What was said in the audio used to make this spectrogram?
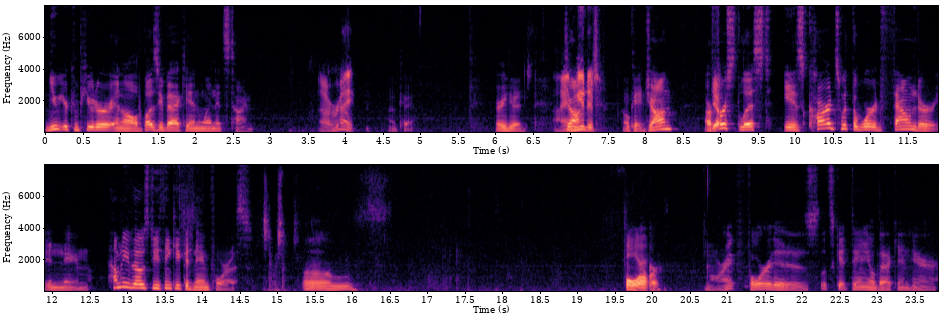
mute your computer and I'll buzz you back in when it's time. All right. Okay. Very good. I am John. muted. Okay, John, our Yep. first list is cards with the word founder in name. How many of those do you think you could name for us? Um, four. All right, four it is. Let's get Daniel back in here.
